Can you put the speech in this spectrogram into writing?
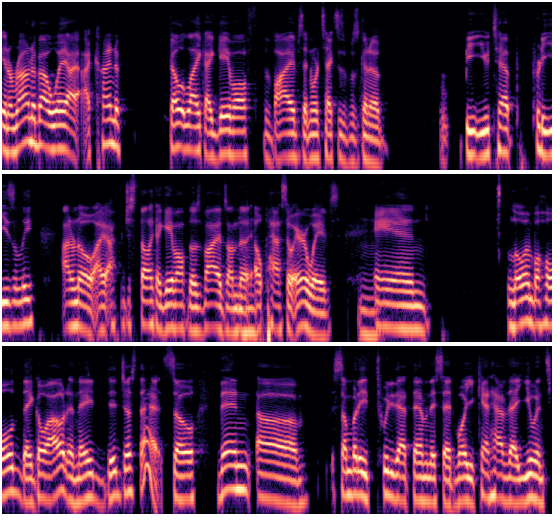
in a roundabout way, I, I kind of felt like I gave off the vibes that North Texas was gonna beat UTEP pretty easily. I don't know. I, I just felt like I gave off those vibes on the Mhm. El Paso airwaves. Mhm. And lo and behold, they go out and they did just that. So then um, somebody tweeted at them and they said, "Well, you can't have that UNT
